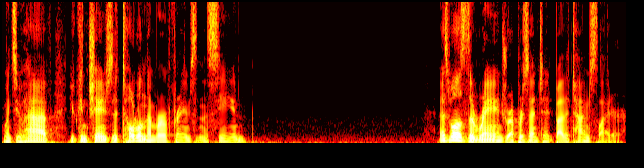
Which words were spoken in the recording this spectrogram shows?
Once you have, you can change the total number of frames in the scene, as well as the range represented by the time slider.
